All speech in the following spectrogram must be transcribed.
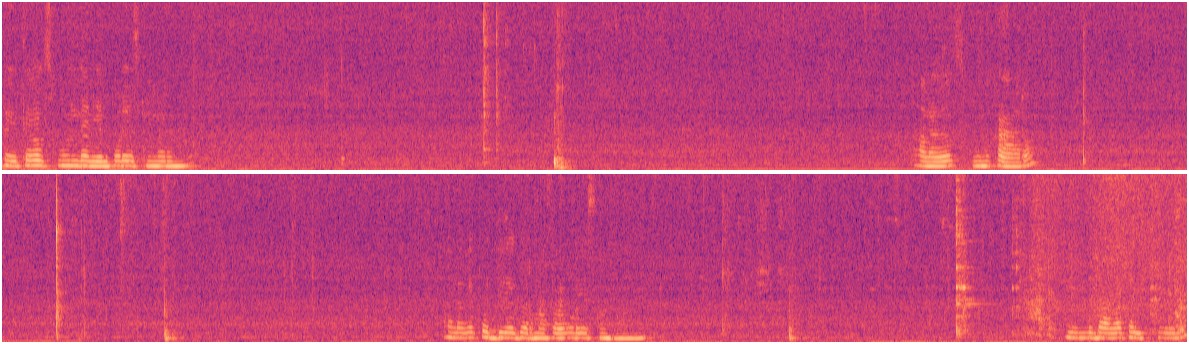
ఇప్పుడైతే ఒక స్పూన్ ధనియాల పొడి వేసుకున్నారండి. అలాగే ఒక స్పూన్ కారం. అలాగే కొద్దిగా గరం మసాలా కూడా వేసుకుంటున్నాను. ఇవన్నీ బాగా కలుపుకోవాలి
